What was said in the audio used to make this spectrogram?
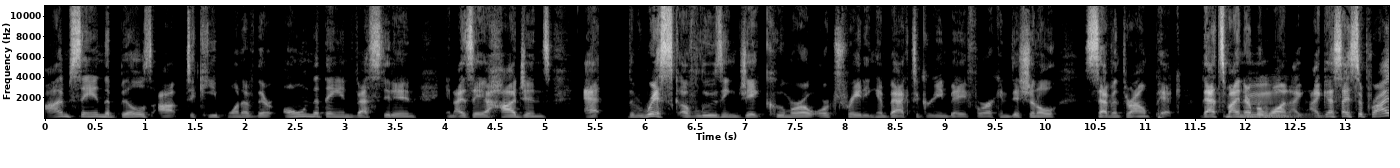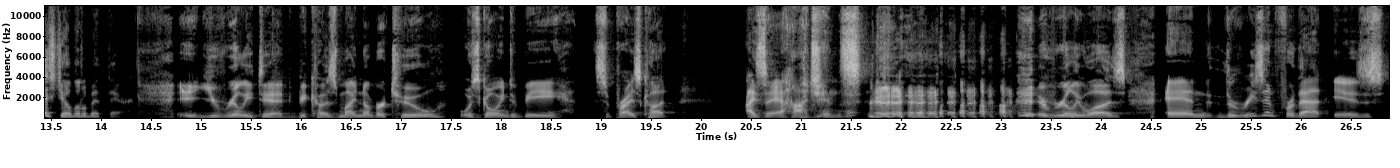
I'm saying the Bills opt to keep one of their own that they invested in in Isaiah Hodgins the risk of losing Jake Kumerow or trading him back to Green Bay for a conditional seventh round pick. That's my number one. I, I, hmm. guess I surprised you a little bit there. You really did, because my number two was going to be surprise cut. Isaiah Hodgins. it really was. And the reason for that is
